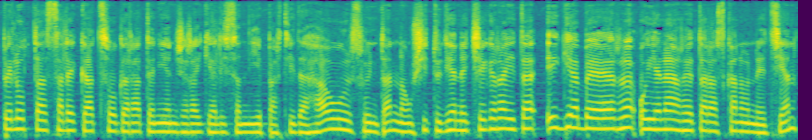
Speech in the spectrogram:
pelota zalekatzo garatenien jaraiki alizan die partida hau, zuintan nausitu dien etxegara eta egia behar oiena retarazkan honetzian,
